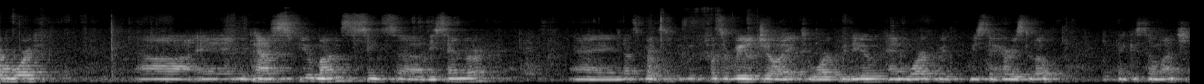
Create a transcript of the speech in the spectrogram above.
hard work uh, in the past few months since uh, December. And that's good. It was a real joy to work with you and work with Mr. Harris Lowe. Thank you so much.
